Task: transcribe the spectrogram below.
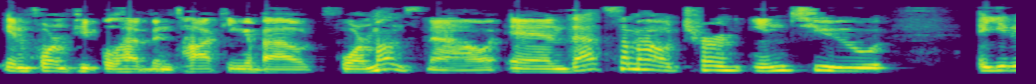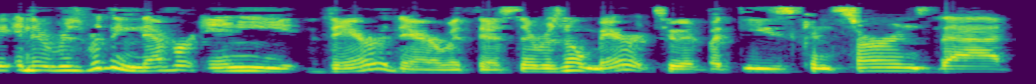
informed people have been talking about for months now. And that somehow turned into and there was really never any there there with this. There was no merit to it, but these concerns that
